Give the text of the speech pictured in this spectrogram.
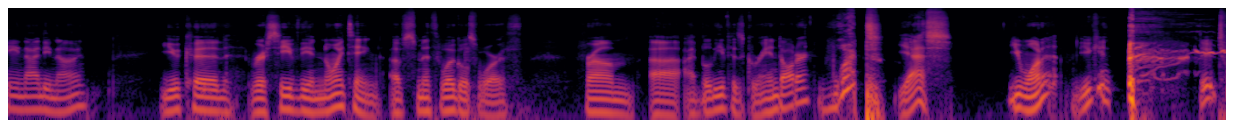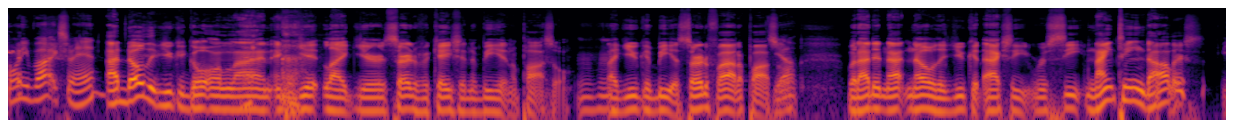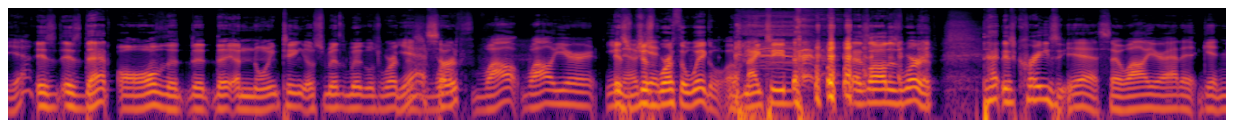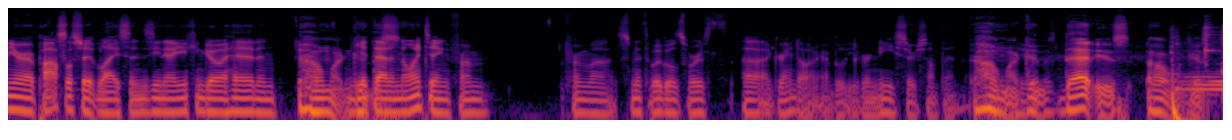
1999, you could receive the anointing of Smith Wigglesworth from, uh, I believe, his granddaughter. What? Yes, you want it? You can, dude. Twenty bucks, man. I know that you could go online and get like your certification to be an apostle. Mm-hmm. Like you can be a certified apostle. Yep. But I did not know that you could actually receive nineteen dollars. Yeah, Is is that all the, the, the anointing of Smith Wigglesworth yeah. is So worth? while while you're, you it's know, just worth a wiggle of nineteen. that's all it's worth. That is crazy. Yeah. So while you're at it, getting your apostleship license, you know, you can go ahead and Oh my goodness. get that anointing from from uh, Smith Wigglesworth's uh, granddaughter, I believe, or niece or something. Oh my goodness. That is oh my goodness.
